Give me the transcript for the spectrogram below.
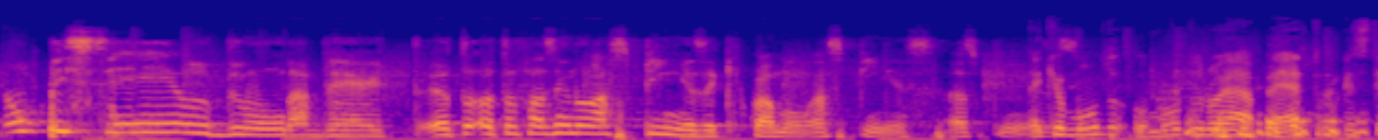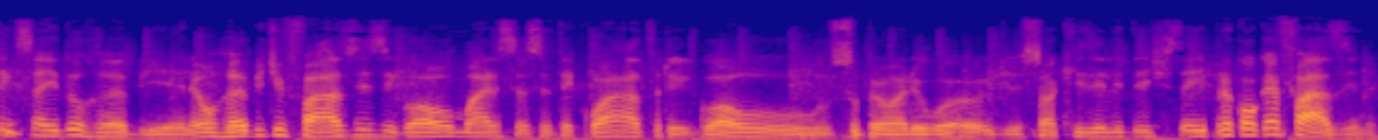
É um pseudo mundo aberto. Eu tô, eu tô fazendo aspinhas aqui com a mão, aspinhas, aspinhas. É que o mundo, o mundo não é aberto porque você tem que sair do hub. Ele é um hub de fases igual o Mario 64, igual o Super Mario World, só que ele deixa você ir pra qualquer fase, né?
